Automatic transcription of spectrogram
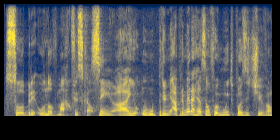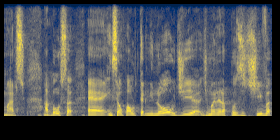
sobre o novo marco fiscal. Sim, a, o, a primeira reação foi muito positiva, Márcio. A hum. Bolsa é, em São Paulo terminou o dia de maneira positiva.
